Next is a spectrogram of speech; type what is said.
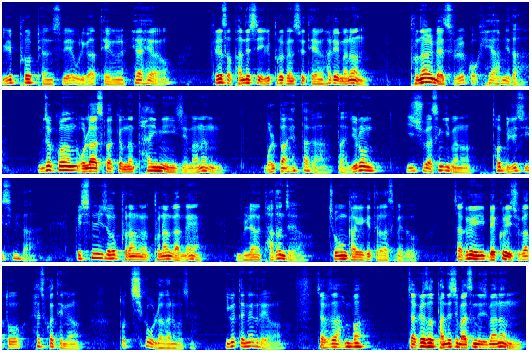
1% 변수에 우리가 대응을 해야 해요. 그래서 반드시 1% 변수에 대응하려면은 분할 매수를 꼭 해야 합니다. 무조건 올라갈 수밖에 없는 타이밍이지만은 몰빵했다가 딱 이런 이슈가 생기면은 더 밀릴 수 있습니다. 그 심리적으로 불안, 불안감에 물량을 다 던져요. 좋은 가격에 들어갔음에도. 자, 그리고 이 매크로 이슈가 또 해소가 되면 또 치고 올라가는 거죠. 이것 때문에 그래요. 자, 그래서 한번, 자, 그래서 반드시 말씀드리지만은,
